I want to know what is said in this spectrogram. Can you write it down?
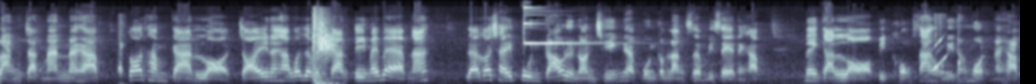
หลังจากนั้นนะครับ ก็ทำการหลอดจอยนะครับ ก็จะเป็นการตีไม้แบบนะ แล้วก็ใช้ปูนเกลาหรือนอนชิงเนี่ยปูนกำลังเสริมพิเศษนะครับ ในการหล่อปิดโครงสร้างตรงนี้ทั้งหมดนะครับ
